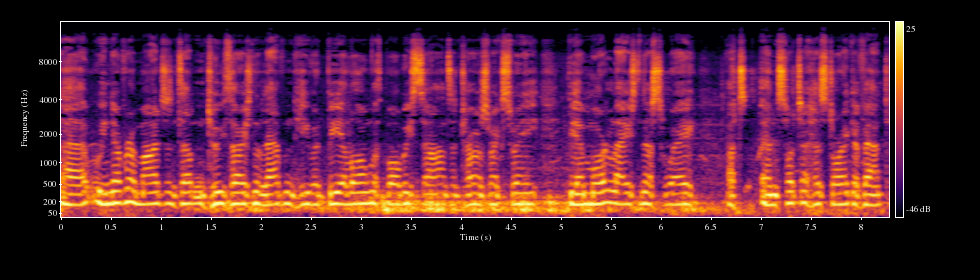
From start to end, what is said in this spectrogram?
Uh, we never imagined that in 2011 he would be, along with Bobby Sands and Terence MacSwiney, be immortalised in this way at, in such a historic event.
